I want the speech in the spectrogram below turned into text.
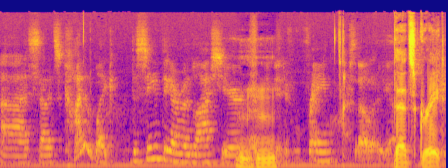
uh, so it's kind of like the same thing I rode last year, but Mm-hmm. a different frame. So yeah. That's great.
